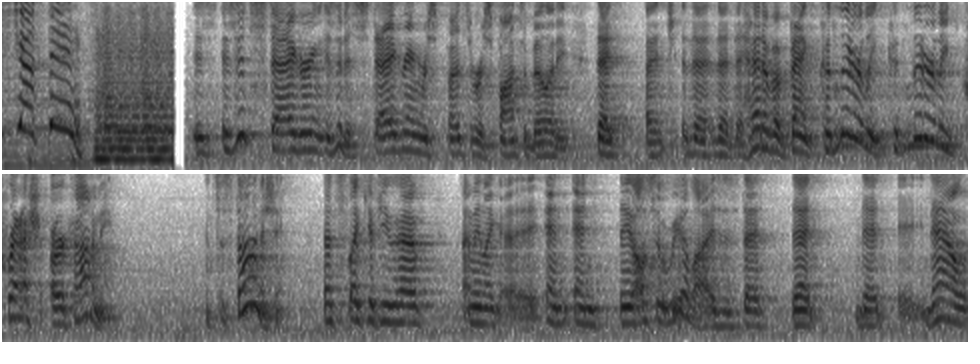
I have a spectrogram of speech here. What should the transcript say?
This just in. Is, is it staggering? Is it a staggering resp- responsibility that the, that the head of a bank could literally could literally crash our economy? It's astonishing. That's like if you have, I mean, like, uh, and and they also realize is that that that uh, now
